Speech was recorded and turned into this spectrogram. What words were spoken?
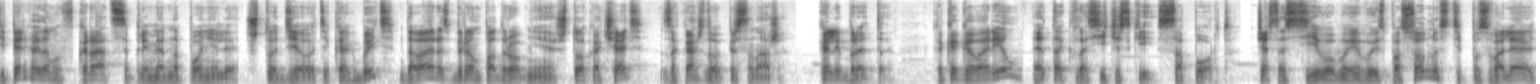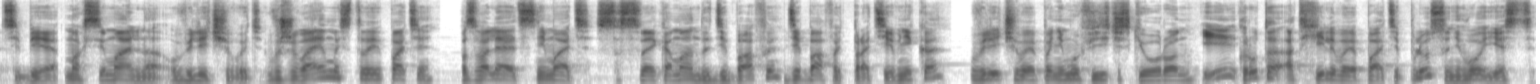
Теперь, когда мы вкратце примерно поняли, что делать и как быть, давай разберем подробнее, что качать за каждого персонажа. Калибретто. Как я говорил, это классический саппорт. В частности, его боевые способности позволяют тебе максимально увеличивать выживаемость твоей пати, позволяет снимать со своей команды дебафы, дебафать противника, увеличивая по нему физический урон и круто отхиливая пати. Плюс у него есть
